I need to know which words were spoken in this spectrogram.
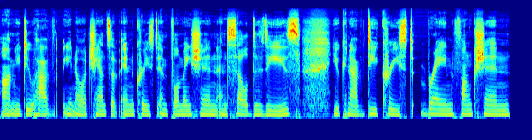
um, you do have you know a chance of increased inflammation and cell disease you can have decreased brain function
